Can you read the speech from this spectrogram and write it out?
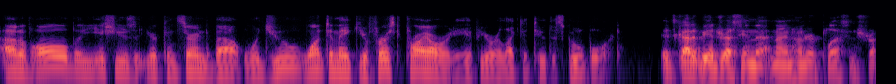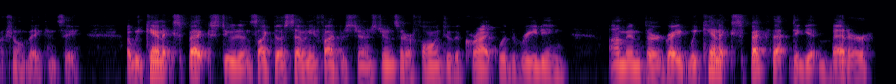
out of all the issues that you're concerned about would you want to make your first priority if you're elected to the school board? It's got to be addressing that 900 plus instructional vacancy. Uh, we can't expect students like those 75% of students that are falling through the crack with reading um, in third grade. We can't expect that to get better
